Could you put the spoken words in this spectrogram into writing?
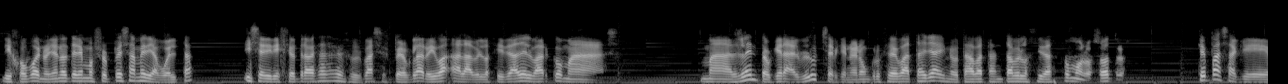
dijo, bueno, ya no tenemos sorpresa, media vuelta y se dirigió otra vez hacia sus bases. Pero claro, iba a la velocidad del barco más, más lento, que era el Blucher, que no era un cruce de batalla y notaba tanta velocidad como los otros. ¿Qué pasa? Que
